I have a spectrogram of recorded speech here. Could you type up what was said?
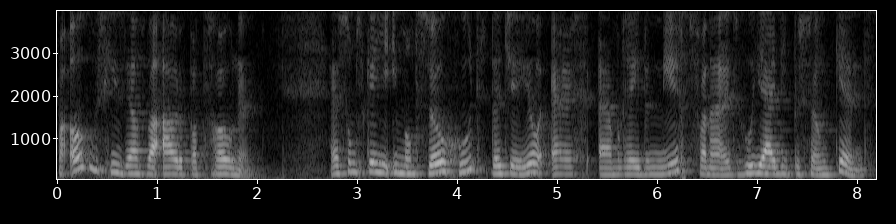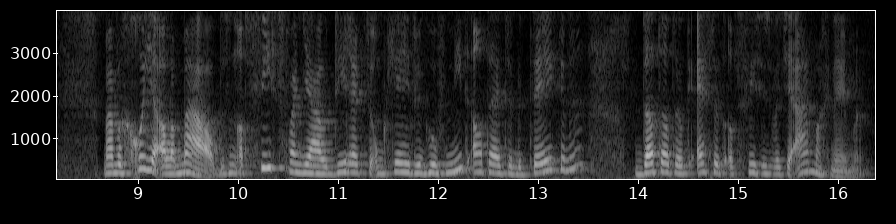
maar ook misschien zelfs wel oude patronen. Soms ken je iemand zo goed dat je heel erg um, redeneert vanuit hoe jij die persoon kent. Maar we groeien allemaal. Dus een advies van jouw directe omgeving hoeft niet altijd te betekenen dat dat ook echt het advies is wat je aan mag nemen.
